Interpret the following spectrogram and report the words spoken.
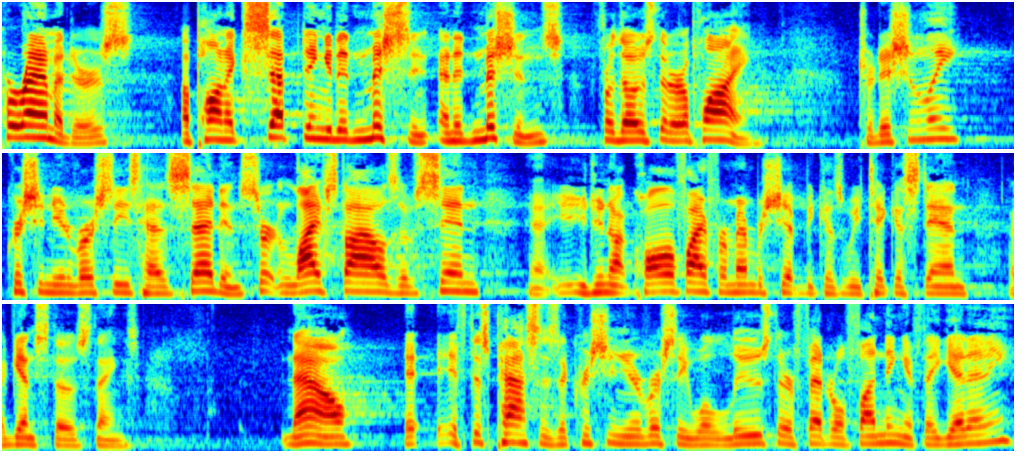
parameters upon accepting an, admission, an admissions for those that are applying. traditionally, Christian universities has said in certain lifestyles of sin, you do not qualify for membership because we take a stand against those things. Now, if this passes, a Christian university will lose their federal funding if they get any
